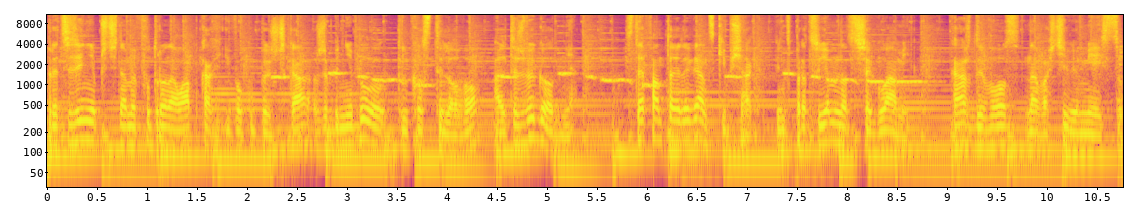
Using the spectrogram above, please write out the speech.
Precyzyjnie przycinamy futro na łapkach i wokół pyszczka, żeby nie było tylko stylowo, ale też wygodnie. Stefan to elegancki psiak, więc pracujemy nad strzegłami. Każdy włos na właściwym miejscu.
